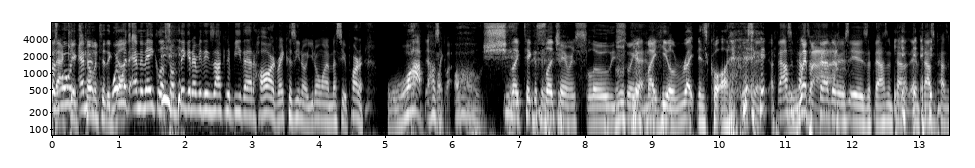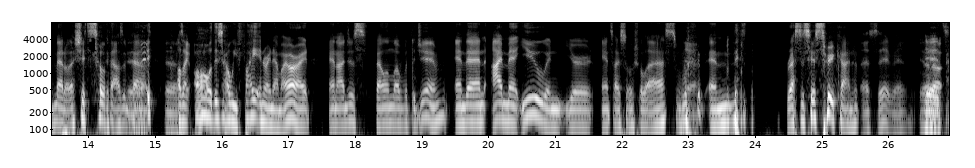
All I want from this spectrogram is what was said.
a back kick's M- coming to the gut. with MMA gloves, so I'm thinking everything's not going to be that hard, right? Because you know you don't want to mess with your partner. Whop! I was like, oh shit! like take a sledgehammer and slowly swing Yeah. my heel right in his quad. Listen, a thousand pounds of feathers is a thousand pounds, and a thousand pounds of metal. That shit's still a thousand pounds. Yeah. I was like, oh, this is how we fighting right now. Like, all right. And I just fell in love with the gym. And then I met you and your antisocial ass. and this rest is history, kind of. That's it, man. You know, yeah, it's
